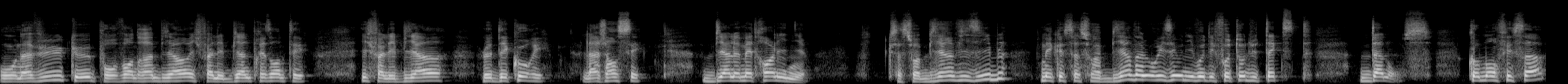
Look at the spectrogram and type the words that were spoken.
On a vu que pour vendre un bien, il fallait bien le présenter, il fallait bien le décorer, l'agencer, bien le mettre en ligne, que ça soit bien visible, mais que ça soit bien valorisé au niveau des photos du texte d'annonce. Comment on fait ça?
